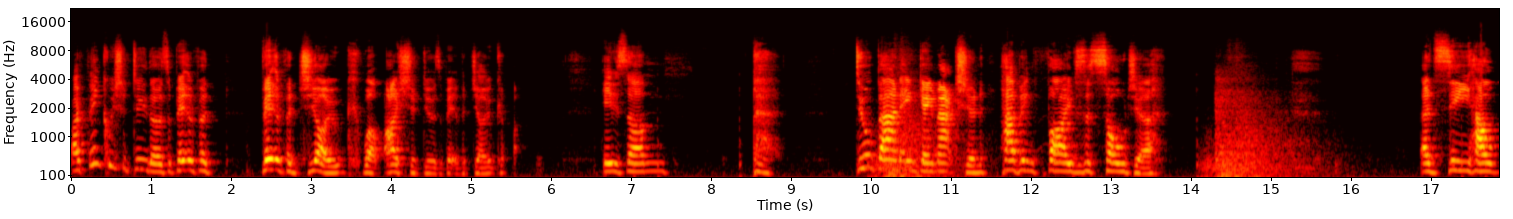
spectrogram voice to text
I think we should do though as a bit of a bit of a joke. Well, I should do as a bit of a joke. Is um do a ban in-game action having Fives a soldier and see how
